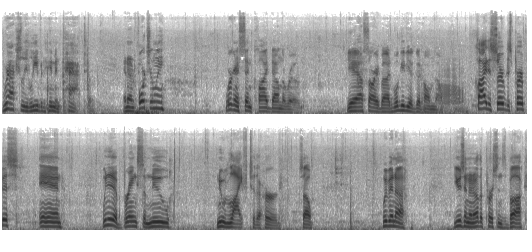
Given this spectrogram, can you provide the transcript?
We're actually leaving him intact. And unfortunately, we're gonna send Clyde down the road. Yeah, sorry, bud. We'll give you a good home, though. Clyde has served his purpose, and we need to bring some new, new life to the herd. So, we've been uh, using another person's buck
